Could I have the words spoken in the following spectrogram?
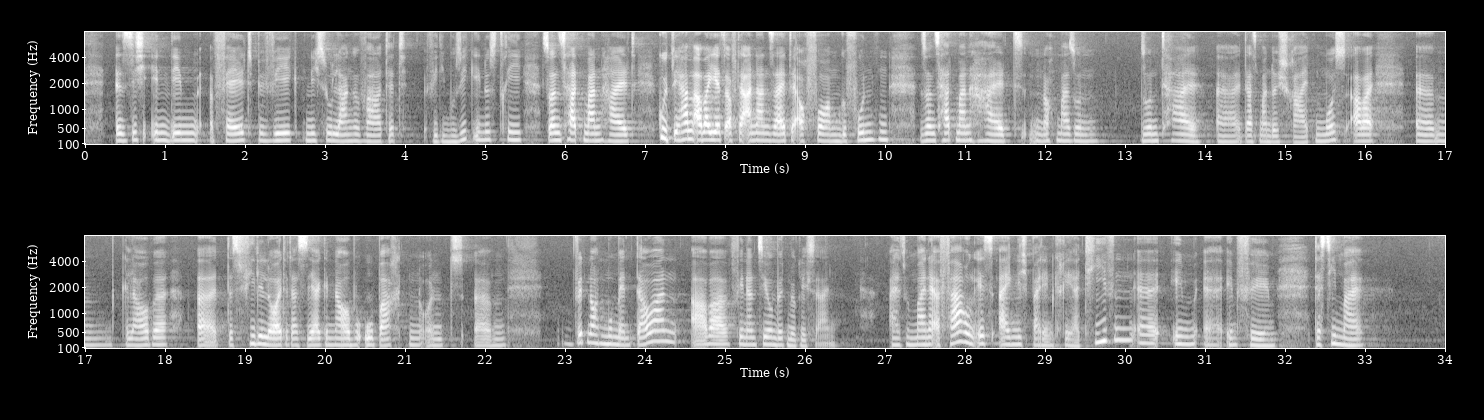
sich in dem Feld bewegt, nicht so lange wartet wie die Musikindustrie. Sonst hat man halt, gut, wir haben aber jetzt auf der anderen Seite auch Formen gefunden, sonst hat man halt nochmal so ein, so ein Tal, äh, das man durchschreiten muss. Aber ähm, glaube, äh, dass viele Leute das sehr genau beobachten und ähm, wird noch einen Moment dauern, aber Finanzierung wird möglich sein. Also meine Erfahrung ist eigentlich bei den Kreativen äh, im, äh, im Film, dass die mal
